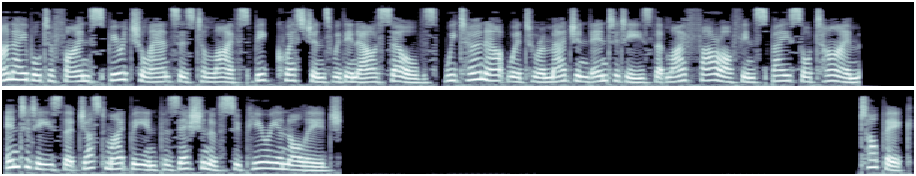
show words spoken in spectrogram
unable to find spiritual answers to life's big questions within ourselves, we turn outward to imagined entities that lie far off in space or time entities that just might be in possession of superior knowledge. Topic:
